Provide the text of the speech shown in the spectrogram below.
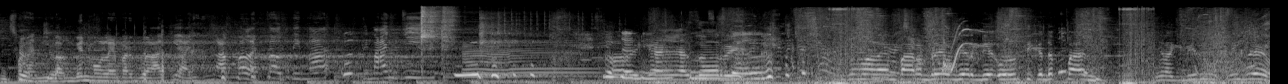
Anjing Bang Ben mau lempar gua lagi anjing. Apalah cok tim a- tim anjing. Sorry kayak sorry. Gue mau lempar Breu biar dia ulti ke depan. Ini lagi biru, ini Breu.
